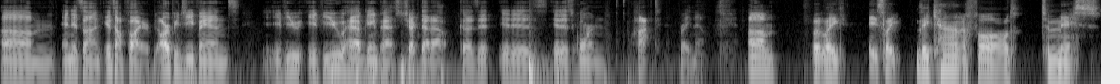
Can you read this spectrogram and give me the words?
um, and it's on it's on fire. RPG fans, if you if you have Game Pass, check that out because it it is it is scoring hot right now. Um, but like it's like they can't afford to miss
